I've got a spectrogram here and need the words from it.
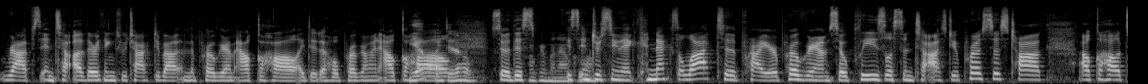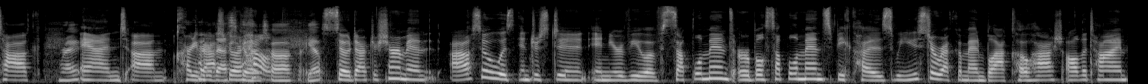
wraps into other things we talked about in the program alcohol. I did a whole program on alcohol. did a whole so this is interesting that it connects a lot to the prior program So please listen to osteoporosis talk, alcohol talk, Right. and um, cardiovascular, Cardiovascular health. talk, yep. So, Dr. Sherman, I also was interested in your view of supplements, herbal supplements, because we used to recommend black cohosh all the time,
